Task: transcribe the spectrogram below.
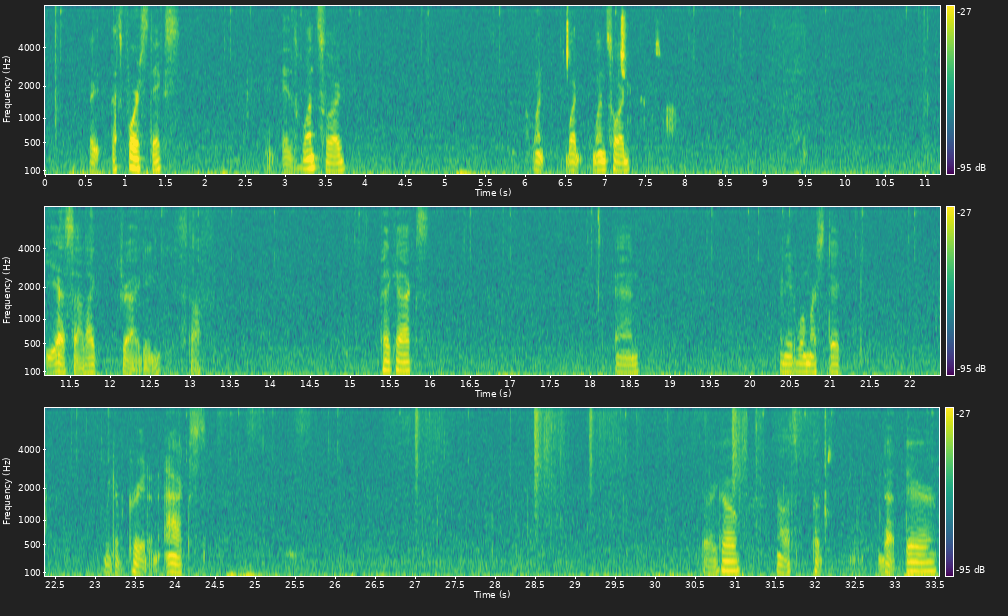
Wait, that's four sticks. Is one sword. One, one, one sword. Yes, I like dragging stuff. Pickaxe. And I need one more stick. We could create an axe. There we go. Now let's put that there.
